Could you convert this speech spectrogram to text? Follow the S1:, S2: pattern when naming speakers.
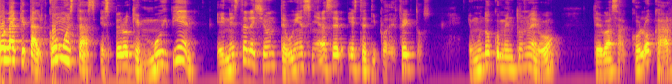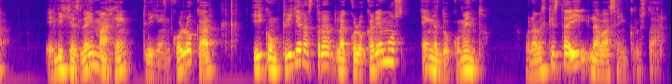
S1: Hola, ¿qué tal? ¿Cómo estás? Espero que muy bien. En esta lección te voy a enseñar a hacer este tipo de efectos. En un documento nuevo te vas a colocar, eliges la imagen, clic en colocar y con clic y arrastrar la colocaremos en el documento. Una vez que está ahí, la vas a incrustar.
